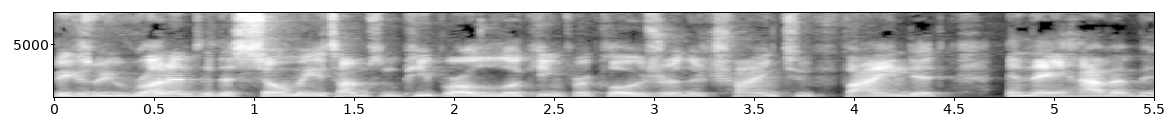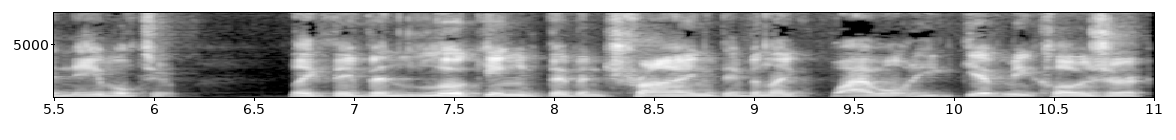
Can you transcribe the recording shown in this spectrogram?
because we run into this so many times when people are looking for closure and they're trying to find it and they haven't been able to. Like they've been looking, they've been trying, they've been like, why won't he give me closure?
